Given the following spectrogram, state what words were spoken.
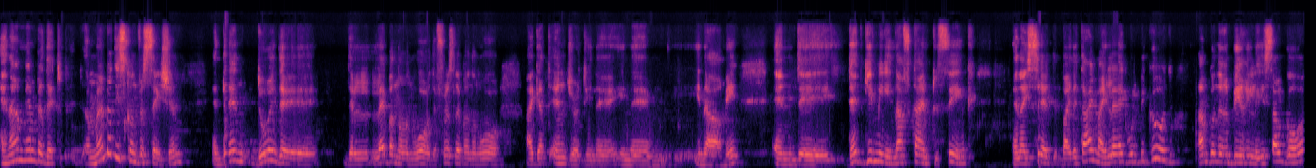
and i remember that i remember this conversation and then during the the lebanon war the first lebanon war i got injured in a, in a, in the army and uh, that gave me enough time to think and i said by the time my leg will be good I'm going to be released. I'll go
